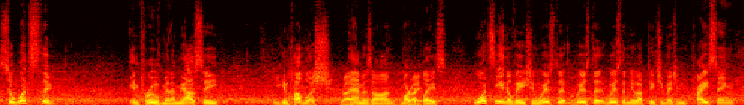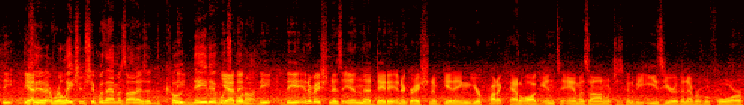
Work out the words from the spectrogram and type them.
So what's the improvement? I mean, obviously, you can publish right. Amazon Marketplace. Right. What's the innovation? Where's the where's the where's the new updates? You mentioned pricing. The, is yeah, it a relationship with Amazon? Is it code the, native? What's yeah, going the, on? The, the innovation is in the data integration of getting your product catalog into Amazon, which is going to be easier than ever before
